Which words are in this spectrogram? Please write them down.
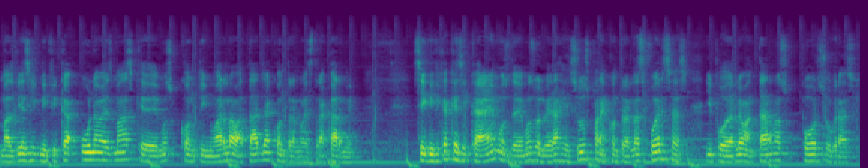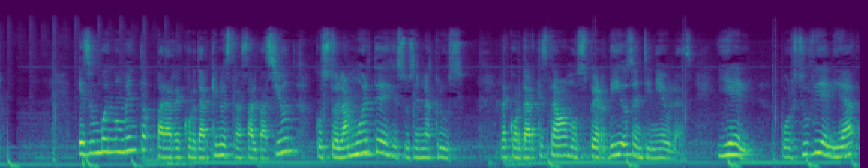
más bien significa una vez más que debemos continuar la batalla contra nuestra carne. Significa que si caemos debemos volver a Jesús para encontrar las fuerzas y poder levantarnos por su gracia. Es un buen momento para recordar que nuestra salvación costó la muerte de Jesús en la cruz. Recordar que estábamos perdidos en tinieblas y Él, por su fidelidad,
